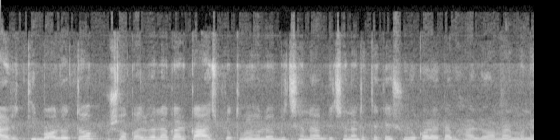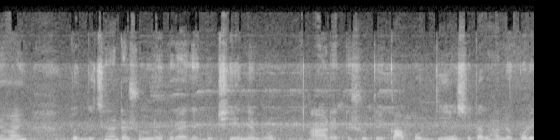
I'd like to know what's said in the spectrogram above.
আর কি বলো তো সকালবেলাকার কাজ প্রথমে হলো বিছানা। বিছানাটা থেকে শুরু করাটা ভালো আমার মনে হয়। তো বিছানাটা সুন্দর করে আগে গুছিয়ে নেব। আর একটা সুতির কাপড় দিয়ে সেটা ভালো করে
